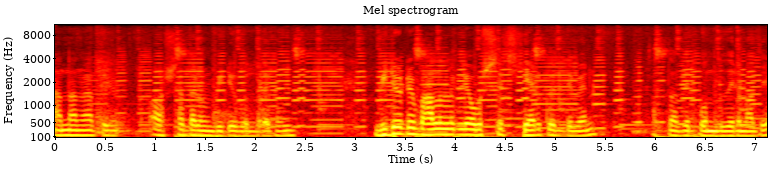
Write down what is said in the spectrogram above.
আর নানাতে অসাধারণ ভিডিওগুলো দেখুন। ভিডিওটি ভালো লাগলে অবশ্যই শেয়ার করে দেবেন আপনাদের বন্ধুদের মাঝে।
